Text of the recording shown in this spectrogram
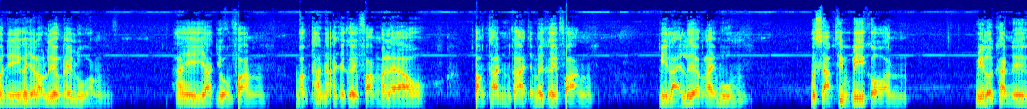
วันนี้ก็จะเล่าเรื่องในหลวง ให้ญาติโยมฟัง บางท่านอาจจะเคยฟังมาแล้ว บางท่านก็อาจจะไม่เคยฟัง มีหลายเรื่องหลายมุม เมื่อ30ปีก่อน มีรถคันหนึ่ง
